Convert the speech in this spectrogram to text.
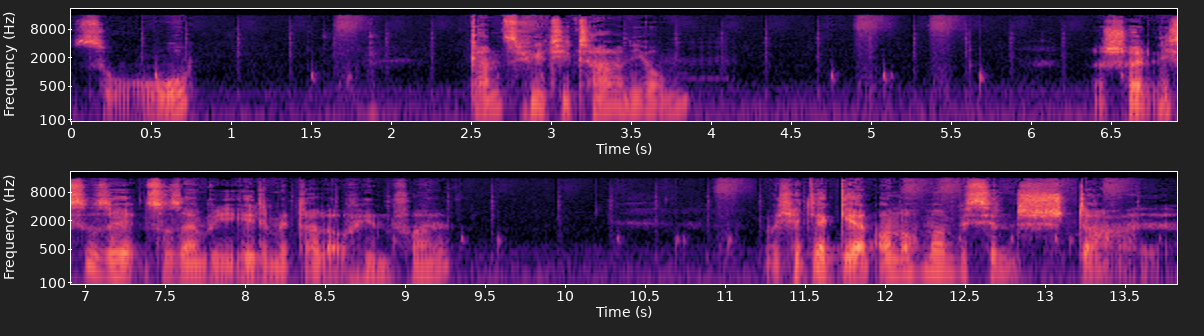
So. Ganz viel Titanium. Das scheint nicht so selten zu sein wie die Edelmetalle auf jeden Fall. Aber ich hätte ja gern auch noch mal ein bisschen Stahl.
